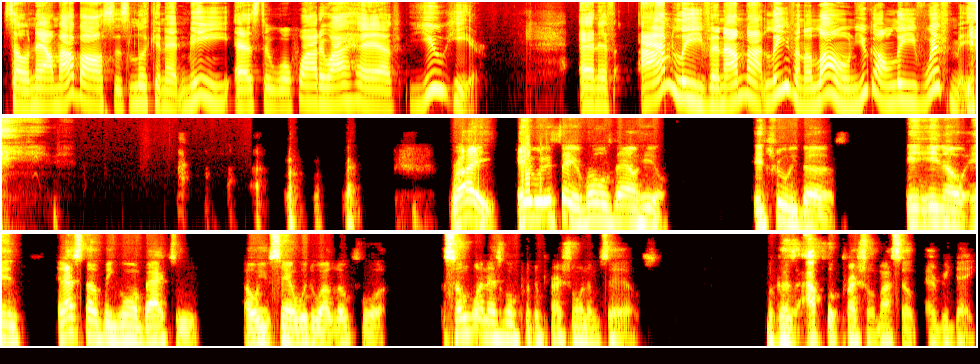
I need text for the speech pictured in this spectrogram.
So now my boss is looking at me as to, well, why do I have you here? And if I'm leaving, I'm not leaving alone. You're going to leave with me. right. And what it say, it rolls downhill. It truly does. And, you know, and and that's something going back to uh, what you're saying, what do I look for? Someone that's going to put the pressure on themselves. Because I put pressure on myself every day.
